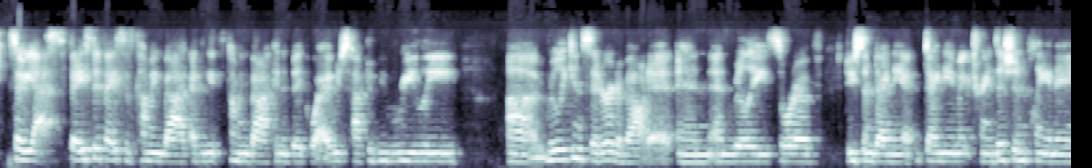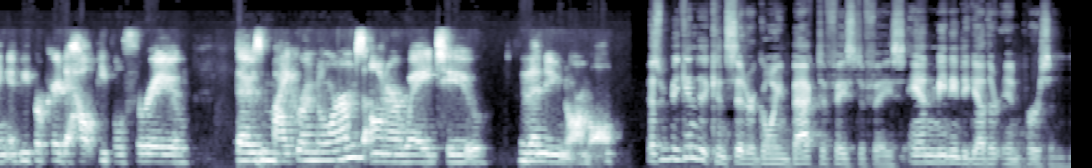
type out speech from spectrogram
so yes, face to face is coming back. I think it's coming back in a big way. We just have to be really, um, really considerate about it and and really sort of do some dyna- dynamic transition planning and be prepared to help people through those micro norms on our way to the new normal. As we begin to consider going back to face to face and meeting together in person,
